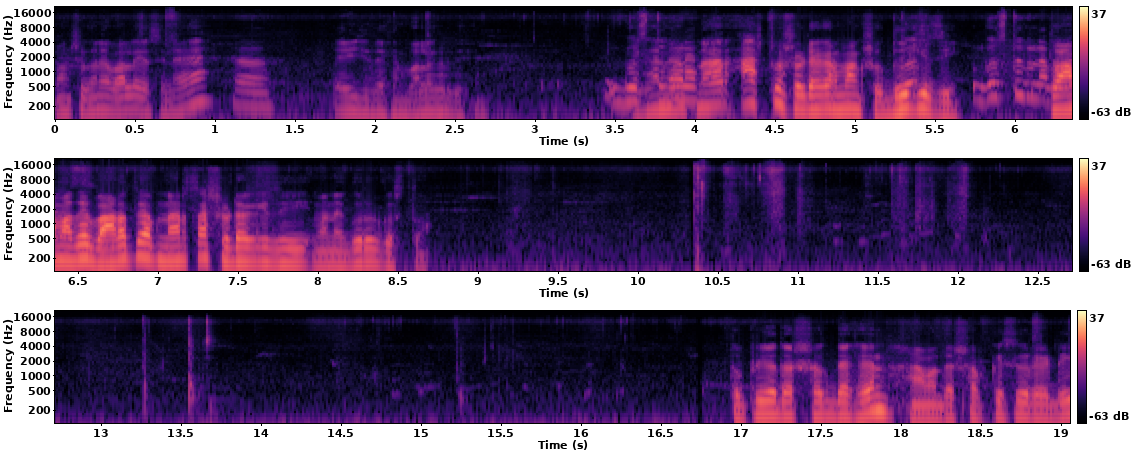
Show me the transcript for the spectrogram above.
মাংস কেন ভালো আছে না হ্যাঁ। এই যে দেখেন ভালো করে দেখেন। এখানে আপনার আটশোশো টাকার মাংস দুই কেজি। তো আমাদের ভারতে আপনার চারশো টাকা কেজি মানে গরুর গোস্ত। তো প্রিয় দর্শক দেখেন আমাদের সব কিছু রেডি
